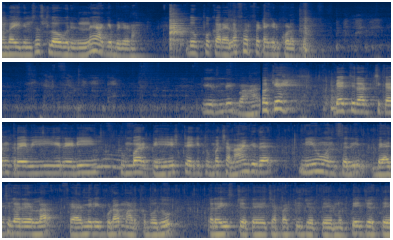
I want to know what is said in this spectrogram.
ಒಂದು ಐದು ನಿಮಿಷ ಸ್ಲೋ ಉರಿಲೇ ಹಾಗೆ ಬಿಡೋಣ. ಅದು ಉಪ್ಪು ಖಾರ ಎಲ್ಲ ಪರ್ಫೆಕ್ಟಾಗಿ ಇಟ್ಕೊಳ್ಳುತ್ತೆ ಇರಲಿ ಬಾ. Okay bachelor chicken gravy ready ತುಂಬ ಟೇಸ್ಟಿಯಾಗಿ ತುಂಬ ಚೆನ್ನಾಗಿದೆ. ನೀವು ಒಂದ್ಸರಿ ಬ್ಯಾಚುಲರ್ ಎಲ್ಲ ಫ್ಯಾಮಿಲಿ ಕೂಡ ಮಾಡ್ಕೋಬೋದು. ರೈಸ್ ಜೊತೆ, ಚಪಾತಿ ಜೊತೆ, ಮುದ್ದೆ ಜೊತೆ,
